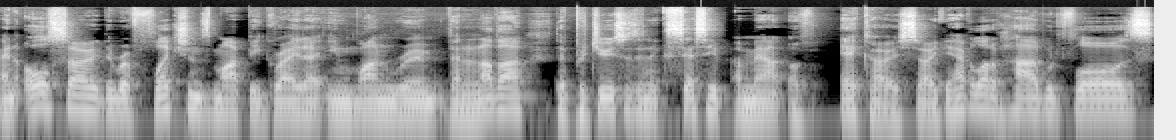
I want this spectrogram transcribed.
And also the reflections might be greater in one room than another that produces an excessive amount of echo. So if you have a lot of hardwood floors,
